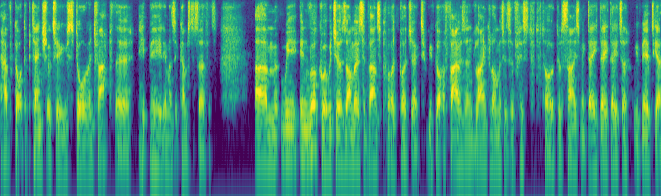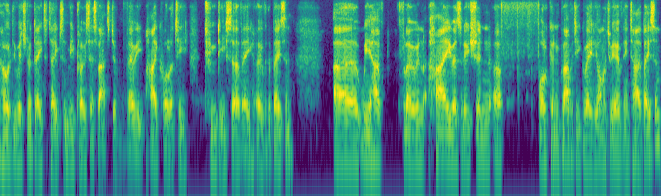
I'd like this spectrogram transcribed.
have got the potential to store and trap the, the helium as it comes to surface. Um, we in Rukwa, which is our most advanced pro- project, we've got a thousand line kilometers of historical seismic data, data. We've been able to get hold of the original data tapes and reprocess that to a very high quality 2D survey over the basin. Uh, we have flown high resolution Falcon gravity gradiometry over the entire basin.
